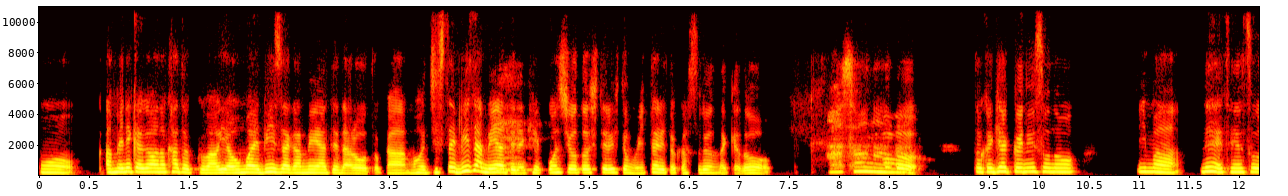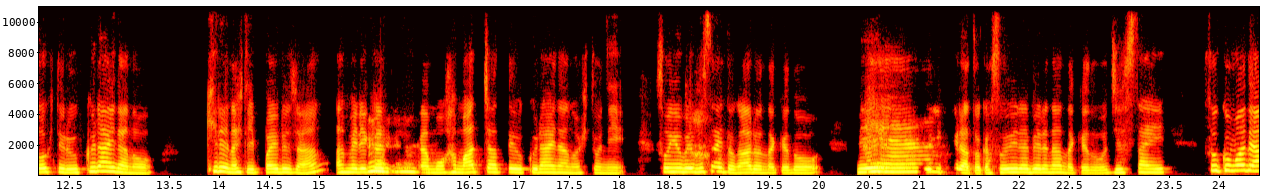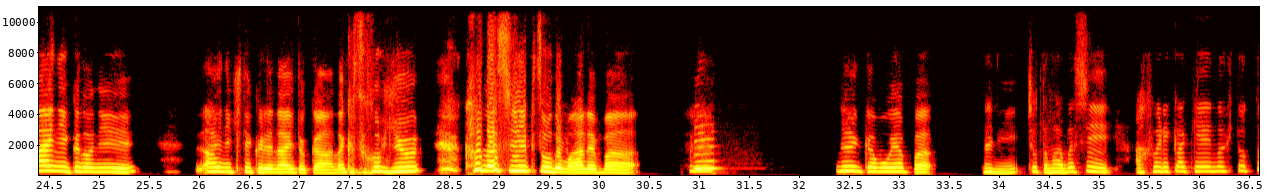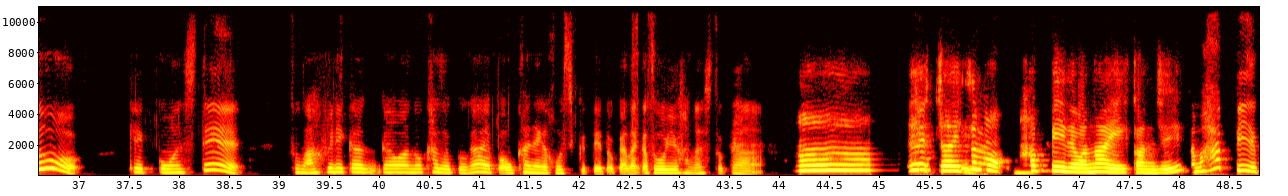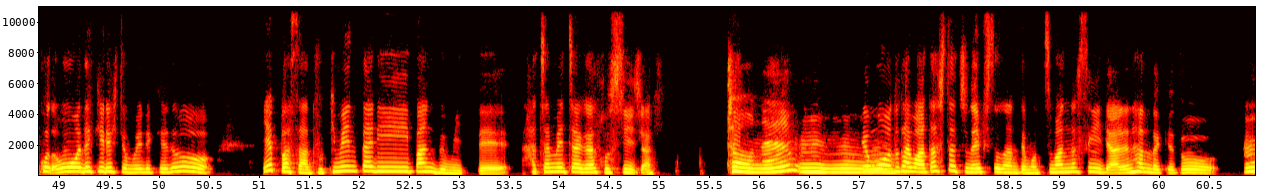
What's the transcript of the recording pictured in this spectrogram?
もうアメリカ側の家族はいやお前ビザが目当てだろうとかもう実際ビザ目当てで結婚しようとしてる人もいたりとかするんだけど、あそうなんだ。とか逆にその今ね戦争が起きてるウクライナの綺麗な人いっぱいいるじゃん？アメリカ人がもうハマっちゃってウクライナの人にそういうウェブサイトがあるんだけどへメえいくらとかそういうレベルなんだけど実際そこまで会いに行くのに会いに来てくれないとかなんかそういう悲しいエピソードもあれば なんかもうやっぱ何？ちょっと眩しいアフリカ系の人と結婚してそのアフリカ側の家族がやっぱお金が欲しくてとかなんかそういう話とかあーえ結じゃあいつもハッピーではない感じ？まあ、ハッピーで子供ができる人もいるけどやっぱさドキュメンタリー番組ってはちゃめちゃが欲しいじゃん。っそうね。うんうん、うん。て思うと多分私たちのエピソードなんてもうつまんなすぎてあれなんだけどうー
